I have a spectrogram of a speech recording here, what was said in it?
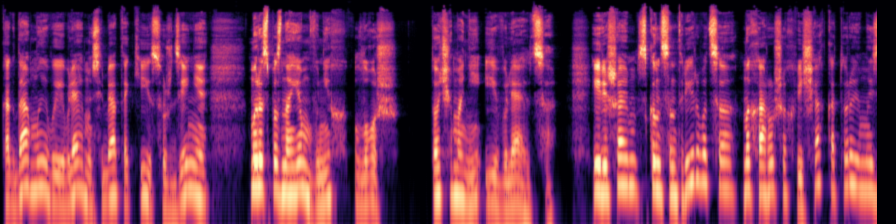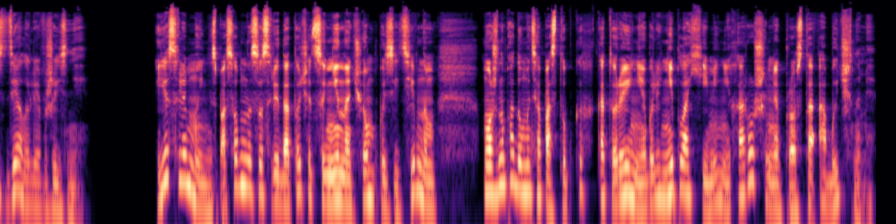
Когда мы выявляем у себя такие суждения, мы распознаем в них ложь, то, чем они и являются, и решаем сконцентрироваться на хороших вещах, которые мы сделали в жизни. Если мы не способны сосредоточиться ни на чем позитивном, можно подумать о поступках, которые не были ни плохими, ни хорошими, просто обычными.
